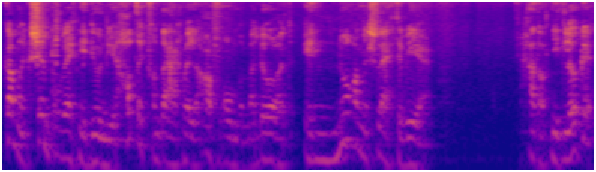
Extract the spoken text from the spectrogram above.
kan ik simpelweg niet doen, die had ik vandaag willen afronden, maar door het enorme slechte weer gaat dat niet lukken.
